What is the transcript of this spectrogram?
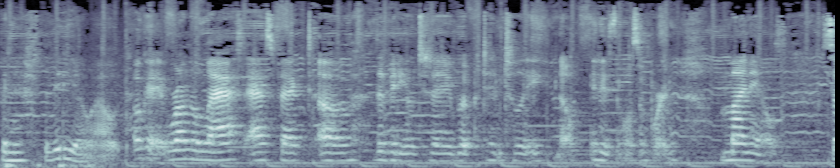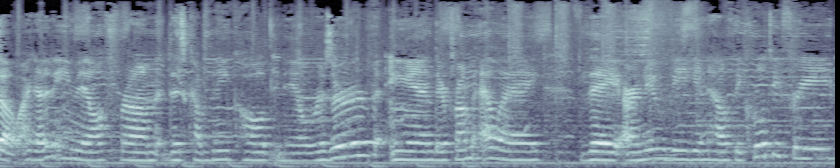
finish the video out. Okay, we're on the last aspect of the video today, but potentially, no, it is the most important, my nails. So I got an email from this company called Nail Reserve and they're from LA. They are new, vegan, healthy, cruelty-free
